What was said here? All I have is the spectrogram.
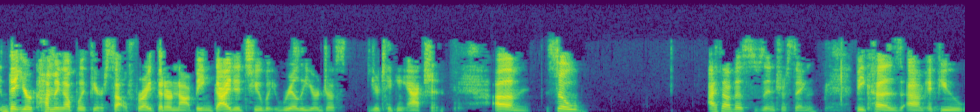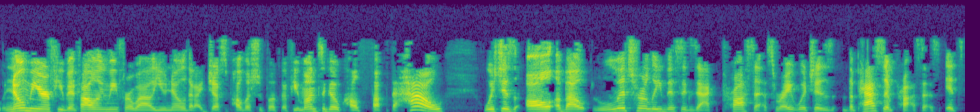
that you're coming up with yourself, right? That are not being guided to, but really you're just, you're taking action. Um, so I thought this was interesting because um, if you know me or if you've been following me for a while, you know that I just published a book a few months ago called Fuck the How, which is all about literally this exact process, right? Which is the passive process. It's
